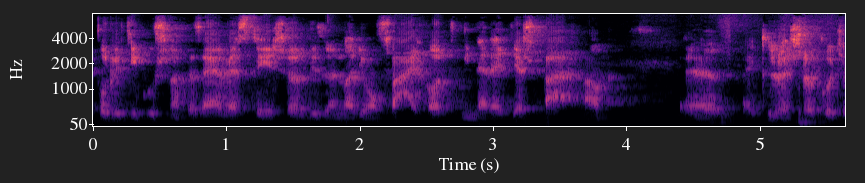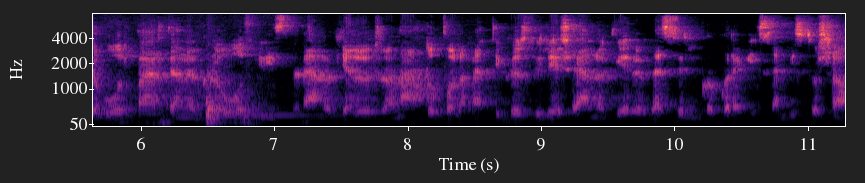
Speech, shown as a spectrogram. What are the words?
politikusnak az elvesztése az bizony nagyon fájhat minden egyes pártnak különösen hogyha volt pártelnökről, volt miniszterelnök jelöltről, a NATO parlamenti közgyűlés elnökéről beszélünk, akkor egészen biztosan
